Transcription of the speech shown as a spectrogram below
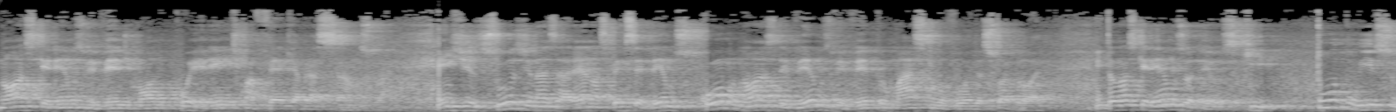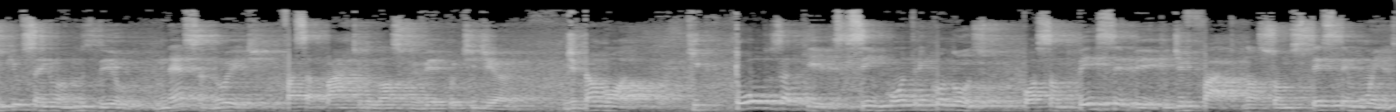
Nós queremos viver de modo coerente com a fé que abraçamos, Pai. Em Jesus de Nazaré, nós percebemos como nós devemos viver para o máximo louvor da Sua glória. Então, nós queremos, ó Deus, que tudo isso que o Senhor nos deu nessa noite faça parte do nosso viver cotidiano, de tal modo que todos aqueles que se encontrem conosco possam perceber que de fato nós somos testemunhas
